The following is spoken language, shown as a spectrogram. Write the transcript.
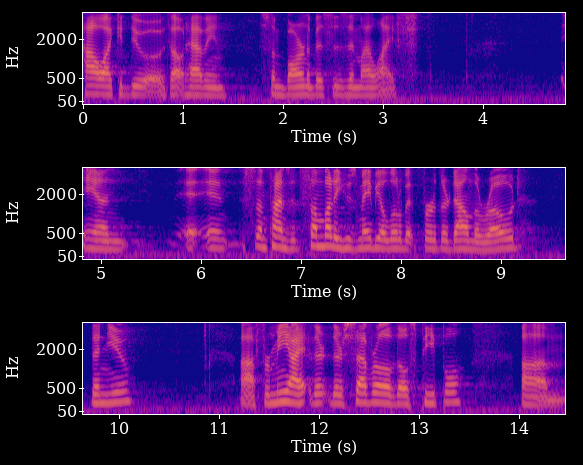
how I could do it without having some Barnabases in my life. And, and sometimes it's somebody who's maybe a little bit further down the road than you. Uh, for me, I, there, there's several of those people. A um,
